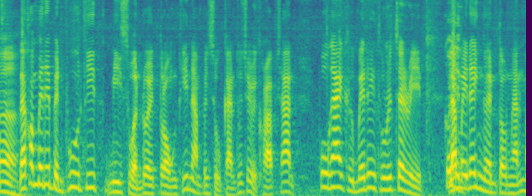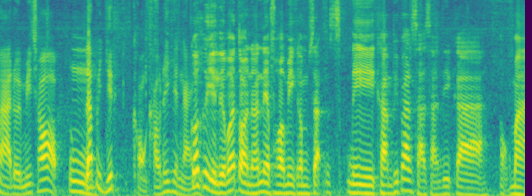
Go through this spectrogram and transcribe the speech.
เออ แล้วก็ไม่ได้เป็นผู้ที่มีส่วนโดยตรงที่นำไปสู่การทุจริตคอร์รัปชันผู้ง่ายคือไม่ได้ทุจริตก็และไม่ได้เงินตรงนั้นมาโดยไม่ชอบ อืม แล้วไปยึดของเขาได้ยังไง ก็คืออย่าลืมว่าตอนนั้นเนี่ยพอมีคำสั่งมีคำพิพากษาศาลฎีกาออกมา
